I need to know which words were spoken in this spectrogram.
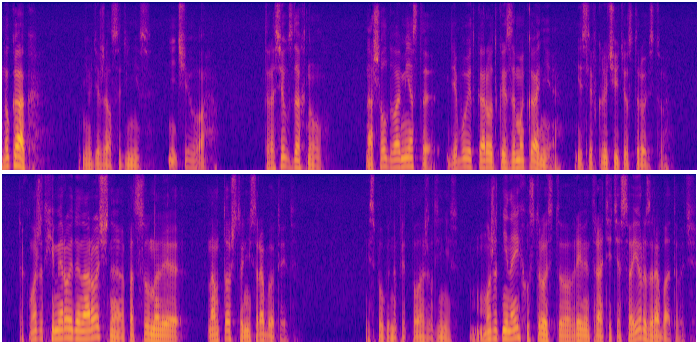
«Ну как?» – не удержался Денис. «Ничего». Тарасюк вздохнул. Нашел два места, где будет короткое замыкание, если включить устройство. Так может, химероиды нарочно подсунули нам то, что не сработает? Испуганно предположил Денис. Может, не на их устройство время тратить, а свое разрабатывать?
